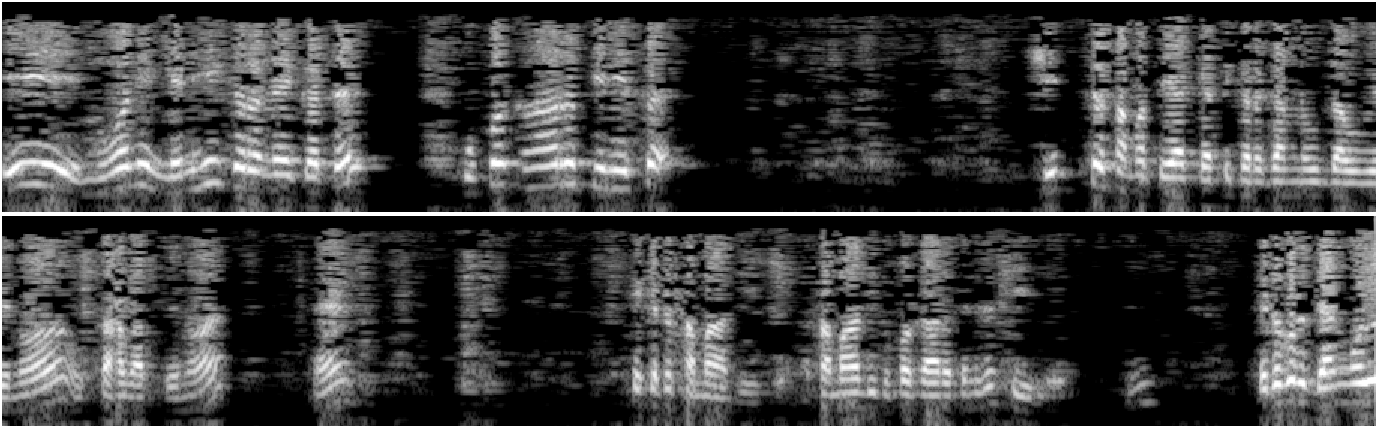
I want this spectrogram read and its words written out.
ඒ නුවණින් මෙනෙහි කරන එකට උපකාර පිණිස චිත්ත සමතයක් ඇති කරගන්න උදව් වෙනවා උත්සාහවත් වෙනවා ඈ එකට සමාධිය කියනවා. සමාධික උපකාර වෙනද සීලය. එතකොට දැන් ඔය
